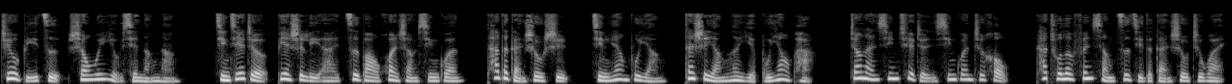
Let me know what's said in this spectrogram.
只有鼻子稍微有些囊囊。紧接着便是李艾自曝患上新冠，他的感受是尽量不阳。但是阳了也不要怕。张兰心确诊新冠之后，她除了分享自己的感受之外，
